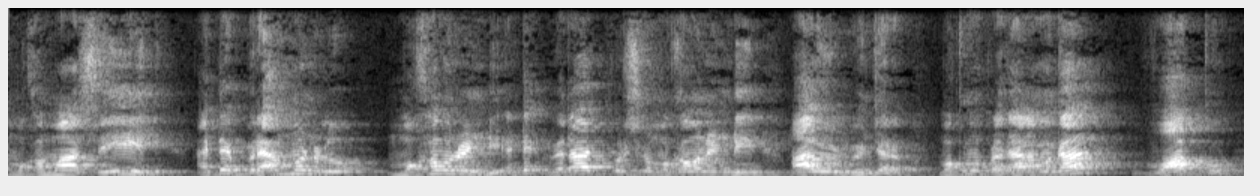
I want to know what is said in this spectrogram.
ముఖమాసీత్. అంటే బ్రాహ్మణులు ముఖము నుండి అంటే విరాట్ పురుషుల ముఖము నుండి ఆవిర్భవించారు. ముఖము ప్రధానంగా వాక్కు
